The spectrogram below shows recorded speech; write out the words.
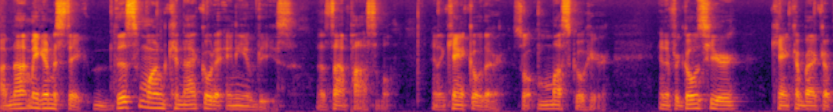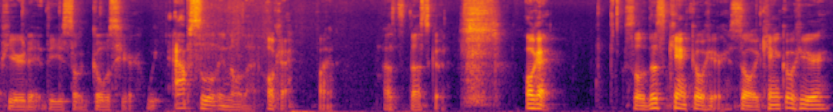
I'm not making a mistake. This one cannot go to any of these. That's not possible. and it can't go there. So it must go here. And if it goes here, can't come back up here to these, so it goes here. We absolutely know that. Okay, fine. That's that's good. Okay, so this can't go here. So it can't go here,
